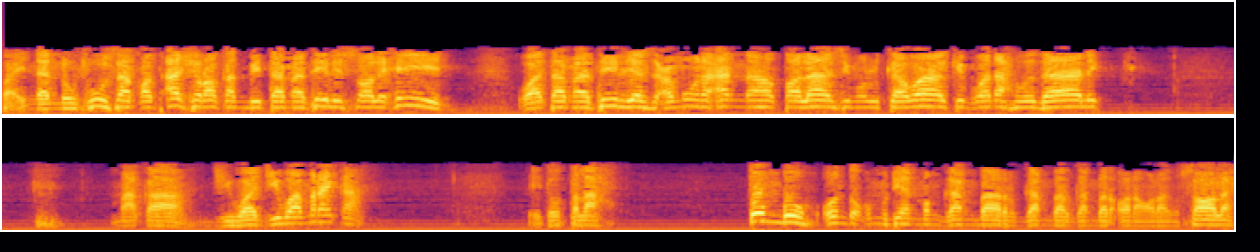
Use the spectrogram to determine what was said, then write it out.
Fa inna nufusa qad asyrakat bitamathili salihin. Wa tamathil yaz'amuna annaha talazimul kawakib wa nahwu dhalik maka jiwa-jiwa mereka itu telah tumbuh untuk kemudian menggambar gambar-gambar orang-orang soleh,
